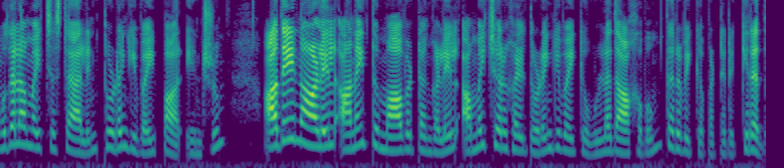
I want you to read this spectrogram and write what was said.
முதலமைச்சர் ஸ்டாலின் தொடங்கி வைப்பார் என்றும் அதே நாளில் அனைத்து மாவட்டங்களில் அமைச்சர்கள் தொடங்கி வைக்க உள்ளதாகவும் தெரிவிக்கப்பட்டிருக்கிறது.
